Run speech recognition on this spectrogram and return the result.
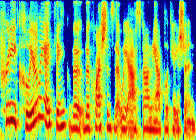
pretty clearly, I think, the the questions that we ask on the application.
